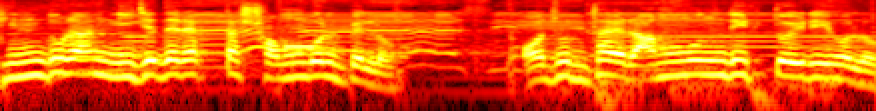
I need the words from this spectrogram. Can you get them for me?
হিন্দুরা নিজেদের একটা সম্বল পেল অযোধ্যায় রাম মন্দির তৈরি হলো।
